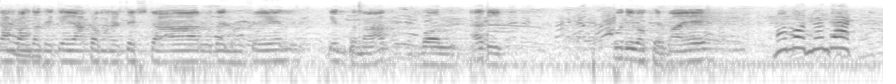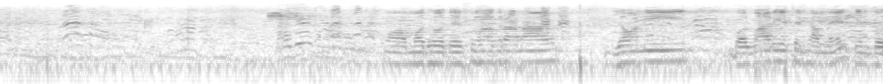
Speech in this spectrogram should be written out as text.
ডান প্রান্ত থেকে আক্রমণের চেষ্টা রুবেল হোসেন কিন্তু না বল প্রতিপক্ষের পায়ে। মোহাম্মদ হতে সোহাগ রানা জনি বল বাড়িয়েছেন সামনে কিন্তু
